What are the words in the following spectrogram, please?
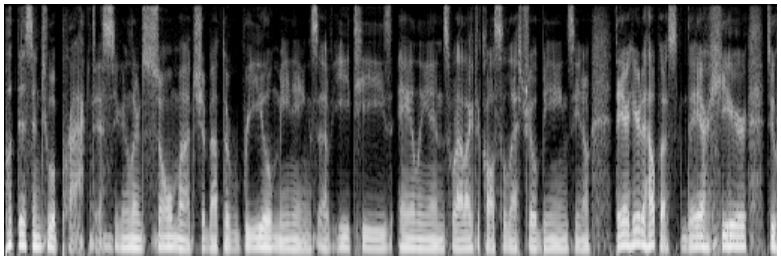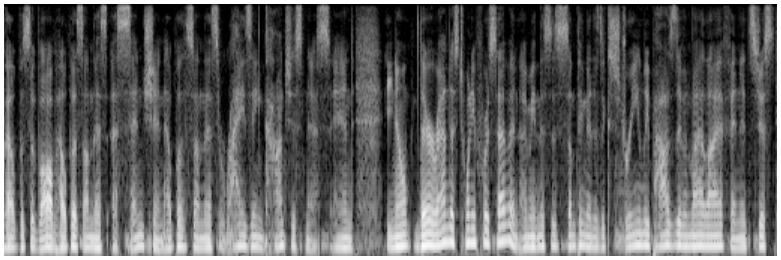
put this into a practice. You're going to learn so much about the real meanings of ETs, aliens, what I like to call celestial beings. You know, they are here to help us, they are here to help us evolve, help us on this ascension, help us on this rising consciousness. And, you know, they're around us 24 7. I mean, this is something that is extremely positive in my life and it's just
